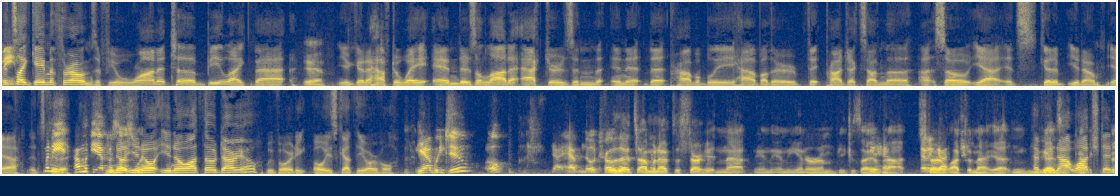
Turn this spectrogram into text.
I it's like game of thrones if you want it to be like that Yeah. you're gonna have to wait, and there's a lot of actors in the, in it that probably have other th- projects on the. Uh, so yeah, it's gonna, you know, yeah, it's how many gonna. how many episodes? You know, you would- know, you know what though, Dario? We've already always got the Orville. Yeah, we do. Oh, I have no trouble. So trouble. that's I'm gonna have to start hitting that in in the interim because I have Yeah, not haven't started got- watching that yet. And Have guys you not kinda watched any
